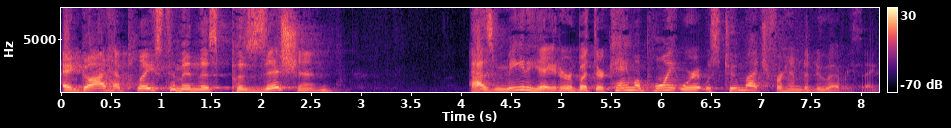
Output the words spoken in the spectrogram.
And God had placed him in this position as mediator, but there came a point where it was too much for him to do everything.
